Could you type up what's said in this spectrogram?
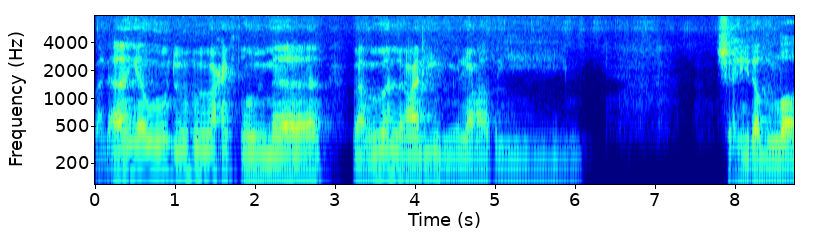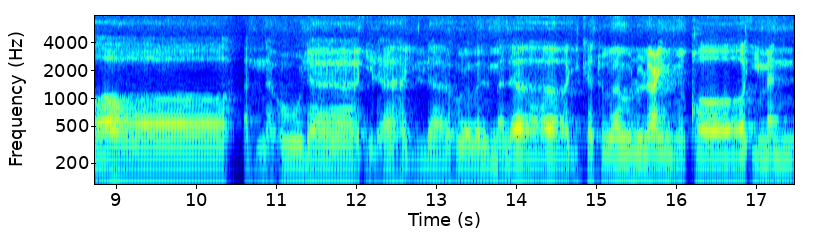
ولا يوده حفظهما وهو العلي العظيم. شهد الله أنه لا إله إلا هو والملائكة وأولو العلم قائما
